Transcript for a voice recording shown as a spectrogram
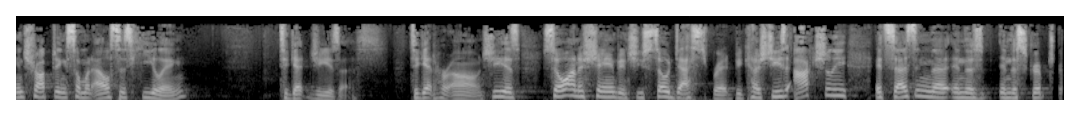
interrupting someone else's healing to get Jesus to get her own. She is so unashamed and she's so desperate because she's actually, it says in the, in the, in the scripture,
